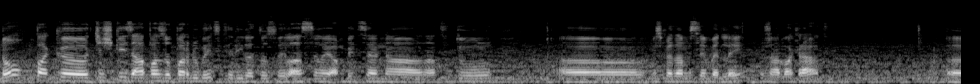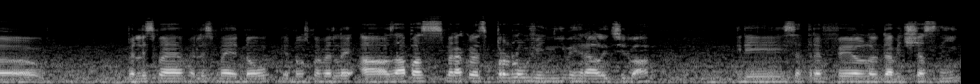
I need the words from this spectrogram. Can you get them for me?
No, pak eh, těžký zápas do Pardubic, který letos vyhlásili ambice na, na titul. Uh, my jsme tam, myslím, vedli, možná dvakrát. Vedli jsme, vedli jsme jednou, jednou jsme vedli a zápas jsme nakonec prodloužení vyhráli 3-2, kdy se trefil David Šťastný.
